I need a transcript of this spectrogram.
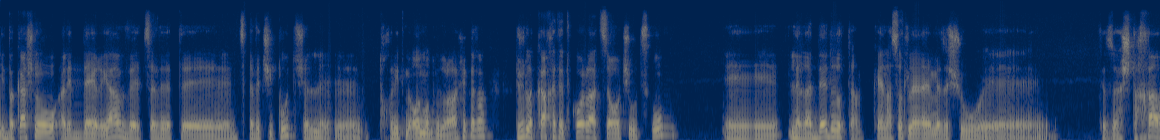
התבקשנו על ידי העירייה וצוות שיפוט של תוכנית מאוד מאוד גדולה שכזאת, פשוט לקחת את כל ההצעות שהוצאו, אה, לרדד אותם, כן? לעשות להם איזשהו אה, כזה השטחה,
